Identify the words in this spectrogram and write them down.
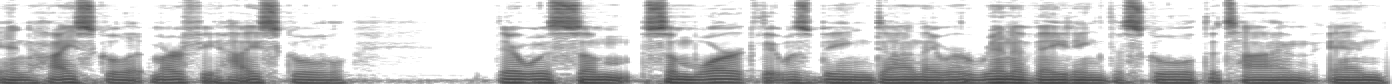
in high school at Murphy High School. There was some some work that was being done. They were renovating the school at the time, and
